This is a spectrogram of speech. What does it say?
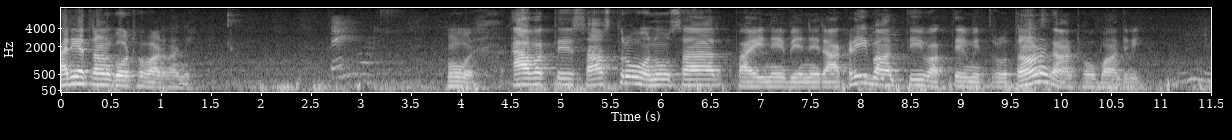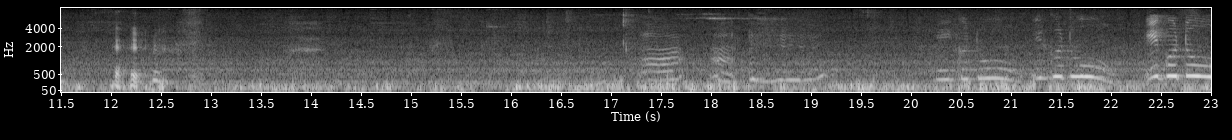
આર્યા ત્રણ ગોઠો વાળવાની હોય આ વખતે શાસ્ત્રો અનુસાર ભાઈને બેને રાખડી બાંધતી વખતે મિત્રો ત્રણ ગાંઠો બાંધવી Ikutu,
